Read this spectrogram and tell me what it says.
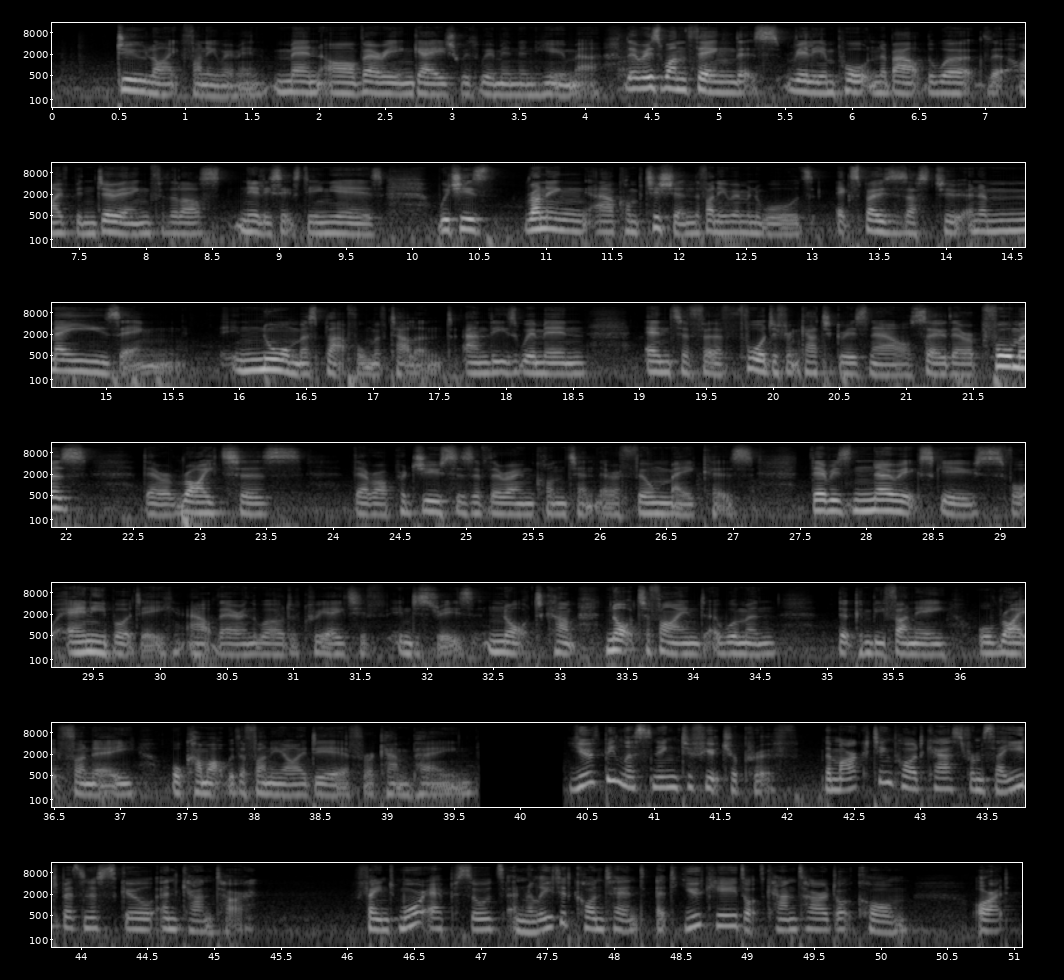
do like funny women. Men are very engaged with women and humour. There is one thing that's really important about the work that I've been doing for the last nearly 16 years, which is running our competition, the Funny Women Awards, exposes us to an amazing, enormous platform of talent. And these women enter for four different categories now. So there are performers, there are writers, there are producers of their own content, there are filmmakers. There is no excuse for anybody out there in the world of creative industries not to come, not to find a woman that can be funny or write funny or come up with a funny idea for a campaign. You've been listening to Future Proof, the marketing podcast from Saïd Business School and Kantar. Find more episodes and related content at uk.kantar.com or at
